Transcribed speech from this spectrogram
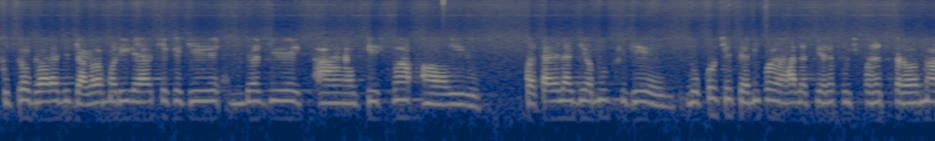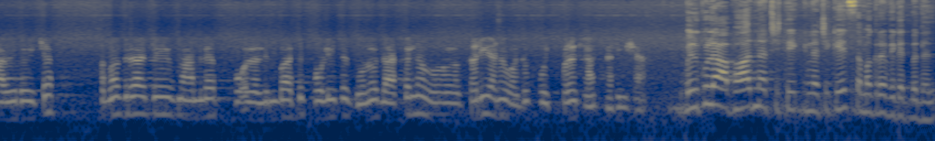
સૂત્રો દ્વારા જે જાણવા મળી રહ્યા છે કે જે અંદર જે આ કેસમાં ફસાયેલા જે અમુક જે લોકો છે તેની પણ હાલ અત્યારે પૂછપરછ કરવામાં આવી રહી છે. સમગ્ર જે મામલે લીંબાસી પોલીસે ગુનો દાખલ કરી અને વધુ પૂછપરછ હાથ ધરી છે. બિલકુલ આભાર નચિકેત, સમગ્ર વિગત બદલ.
